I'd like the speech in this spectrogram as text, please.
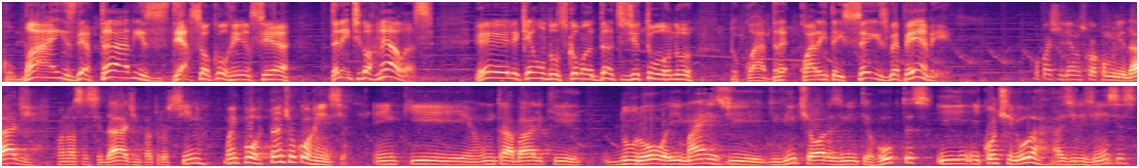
Com mais detalhes dessa ocorrência, Tenente Dornelas, ele que é um dos comandantes de turno do 46 BPM. Compartilhamos com a comunidade, com a nossa cidade, em patrocínio, uma importante ocorrência em que um trabalho que durou aí mais de, de 20 horas ininterruptas e, e continua as diligências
